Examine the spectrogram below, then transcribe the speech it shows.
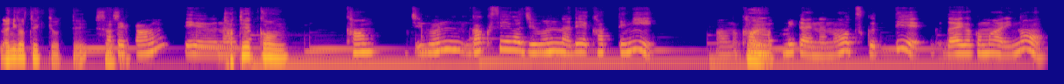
何が撤去って？縦感っていう縦感？感自分学生が自分らで勝手にあの看板みたいなのを作って、はい、大学周りの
